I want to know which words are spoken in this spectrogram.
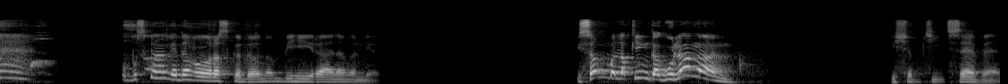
Ubus ka agad ang oras ko doon. Ang bihira naman yun. Isang malaking kagulangan! Bishop G7.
